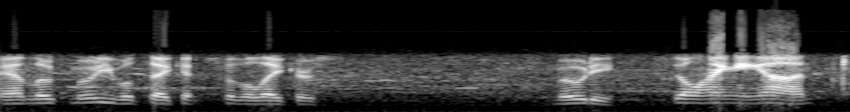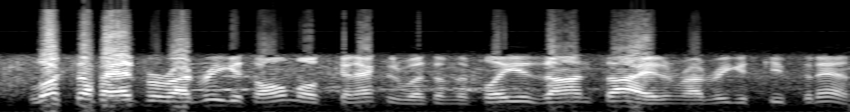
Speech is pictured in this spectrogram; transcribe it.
and Luke Moody will take it for the Lakers. Moody still hanging on. Looks up ahead for Rodriguez, almost connected with him. The play is onside, and Rodriguez keeps it in.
